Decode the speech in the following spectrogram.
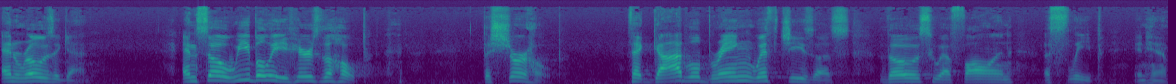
and rose again. And so we believe, here's the hope, the sure hope, that God will bring with Jesus those who have fallen asleep in him.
